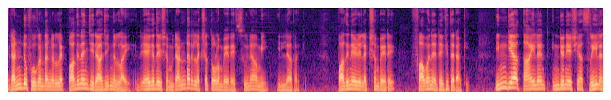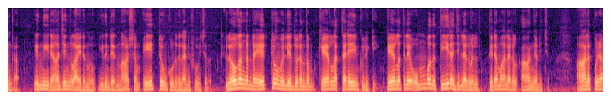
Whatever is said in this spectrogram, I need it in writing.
രണ്ട് ഭൂഖണ്ഡങ്ങളിലെ പതിനഞ്ച് രാജ്യങ്ങളിലായി ഏകദേശം രണ്ടര ലക്ഷത്തോളം പേരെ സുനാമി ഇല്ലാതാക്കി. പതിനേഴ് ലക്ഷം പേരെ ഭവനരഹിതരാക്കി ഇന്ത്യ തായ്ലൻഡ് ഇന്തോനേഷ്യ ശ്രീലങ്ക എന്നീ രാജ്യങ്ങളായിരുന്നു ഇതിന്റെ നാശം ഏറ്റവും കൂടുതൽ അനുഭവിച്ചത്. ലോകം കണ്ട ഏറ്റവും വലിയ ദുരന്തം കേരളക്കരയും കുലുക്കി. കേരളത്തിലെ ഒമ്പത് തീര ജില്ലകളിൽ തിരമാലകൾ ആഞ്ഞടിച്ചു. ആലപ്പുഴ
